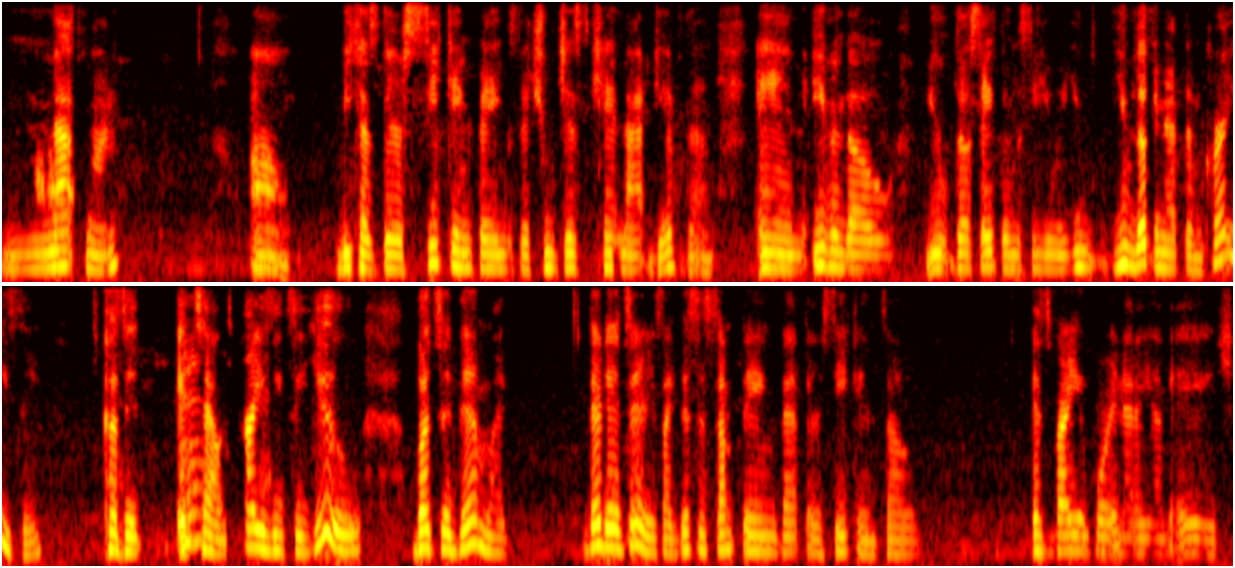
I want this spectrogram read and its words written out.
not fun um, because they're seeking things that you just cannot give them. And even though you they'll say things to see you and you you looking at them crazy because it it Mhm. sounds crazy to you, but to them like they're dead serious. Like this is something that they're seeking. So it's very important at a young age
